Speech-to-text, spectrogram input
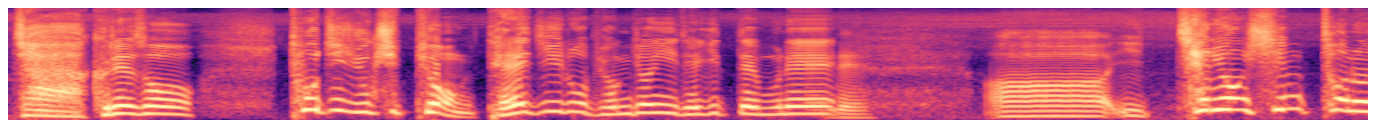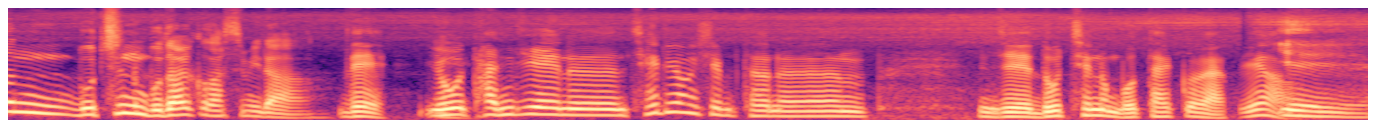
자 그래서 토지 60평 대지로 변경이 되기 때문에 네, 아 이 체령 쉼터는 놓지는 못할 것 같습니다. 네. 요 단지에는 체류형 쉼터는 이제 놓지는 못할 것 같고요. 예.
